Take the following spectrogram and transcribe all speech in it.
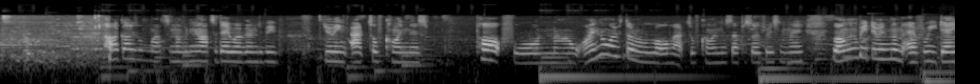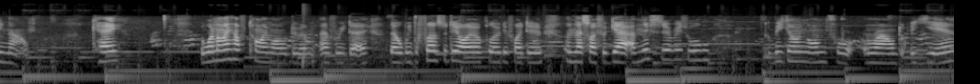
Hi guys, welcome back to another video. Now today we're going to be doing Act of Kindness Part 4. Now, I know I've done a lot of Act of Kindness episodes recently, but I'm going to be doing them every day now. Okay? When I have time, I'll do them every day. They'll be the first video I upload if I do, unless I forget. And this series will be going on for around a year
